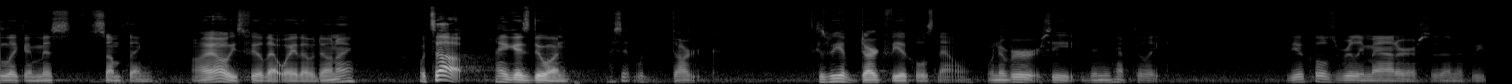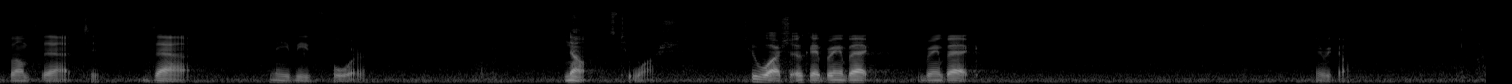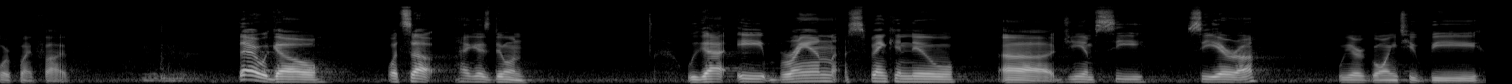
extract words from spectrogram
like I missed something. I always feel that way though, don't I? What's up? How you guys doing? Why does it look dark? Because we have dark vehicles now. Whenever see, then you have to like vehicles really matter. So then if we bump that to that, maybe four. No, it's two wash. Two wash. Okay, bring it back. Bring it back. There we go. 4.5. There we go. What's up? How you guys doing? We got a brand spanking new uh, GMC Sierra. We are going to be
